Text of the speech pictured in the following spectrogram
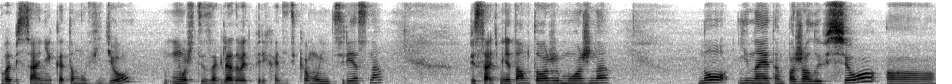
в описании к этому видео. Можете заглядывать, переходить, кому интересно. Писать мне там тоже можно. Но и на этом, пожалуй, все. А,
